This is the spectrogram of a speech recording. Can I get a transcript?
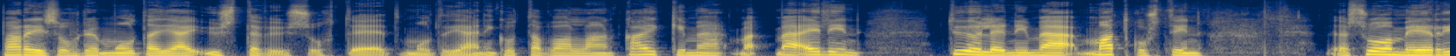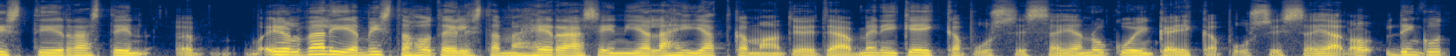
parisuhde, multa jäi ystävyyssuhteet, multa jäi niin kuin tavallaan kaikki. Mä, mä, mä elin työlleni, mä matkustin Suomeen ristiin rastiin. Ei ollut väliä, mistä hotellista mä heräsin ja lähdin jatkamaan työtä ja menin keikkapussissa ja nukuin keikkapussissa. Ja niin kuin,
